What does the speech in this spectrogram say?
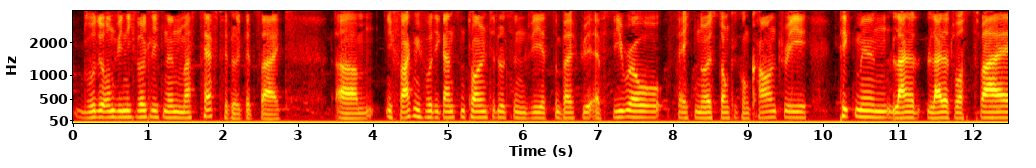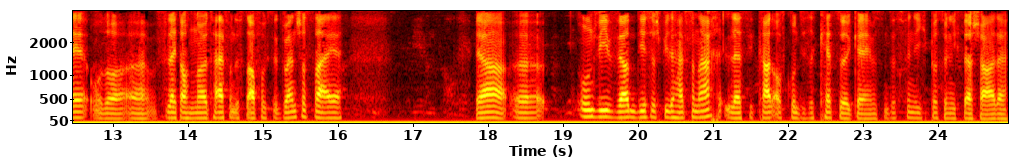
wurde irgendwie nicht wirklich ein Must-Have-Titel gezeigt. Ähm, ich frage mich, wo die ganzen tollen Titel sind, wie jetzt zum Beispiel F-Zero, vielleicht ein neues Donkey Kong Country, Pikmin, Light Wars 2 oder äh, vielleicht auch ein neuer Teil von der Star Fox Adventures Reihe. Ja, äh, und wie werden diese Spiele halt vernachlässigt, gerade aufgrund dieser Casual Games. Und das finde ich persönlich sehr schade.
